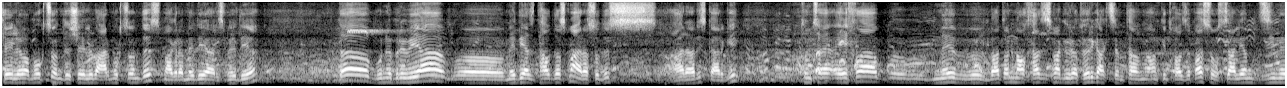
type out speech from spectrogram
შეიძლება მოგწონდეს, შეიძლება არ მოგწონდეს, მაგრამ მედია არის მედია. და ბუნებრივია მედიაზე თავდასხმა არასოდეს არ არის კარგი. თუმცა ეხლა მე ბატონი მალხაზის მაგივრად ვერ გაგცემთ ამ კითხვაზე პასუხს. ძალიან ძიმე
